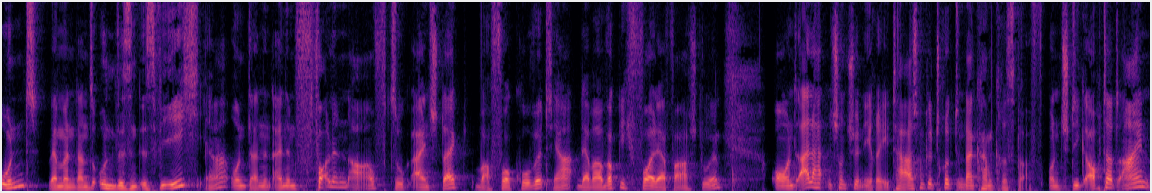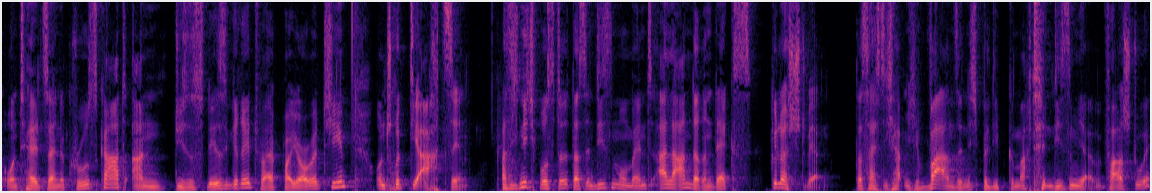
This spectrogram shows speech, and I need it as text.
und wenn man dann so unwissend ist wie ich, ja, und dann in einen vollen Aufzug einsteigt, war vor Covid, ja, der war wirklich voll, der Fahrstuhl, und alle hatten schon schön ihre Etagen gedrückt und dann kam Christoph und stieg auch dort ein und hält seine Cruise Card an dieses Lesegerät bei Priority und drückt die 18. Was ich nicht wusste, dass in diesem Moment alle anderen Decks gelöscht werden. Das heißt, ich habe mich wahnsinnig beliebt gemacht in diesem Fahrstuhl,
